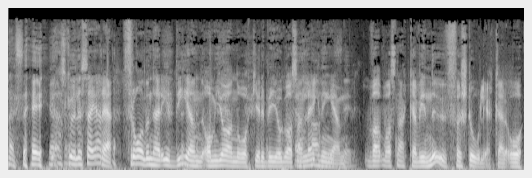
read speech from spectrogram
man säga. Jag skulle säga det. Från den här idén om Jönåker biogasanläggningen. Ja, vad, vad snackar vi nu för storlekar och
